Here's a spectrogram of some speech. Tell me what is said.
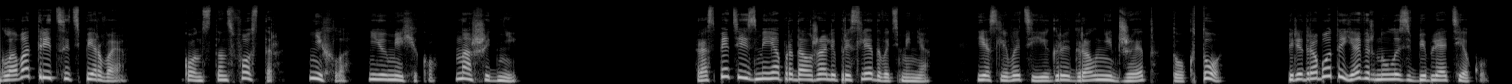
Глава 31. Констанс Фостер. Нихла, Нью-Мехико. Наши дни. Распятие и змея продолжали преследовать меня. Если в эти игры играл не Джет, то кто? Перед работой я вернулась в библиотеку.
